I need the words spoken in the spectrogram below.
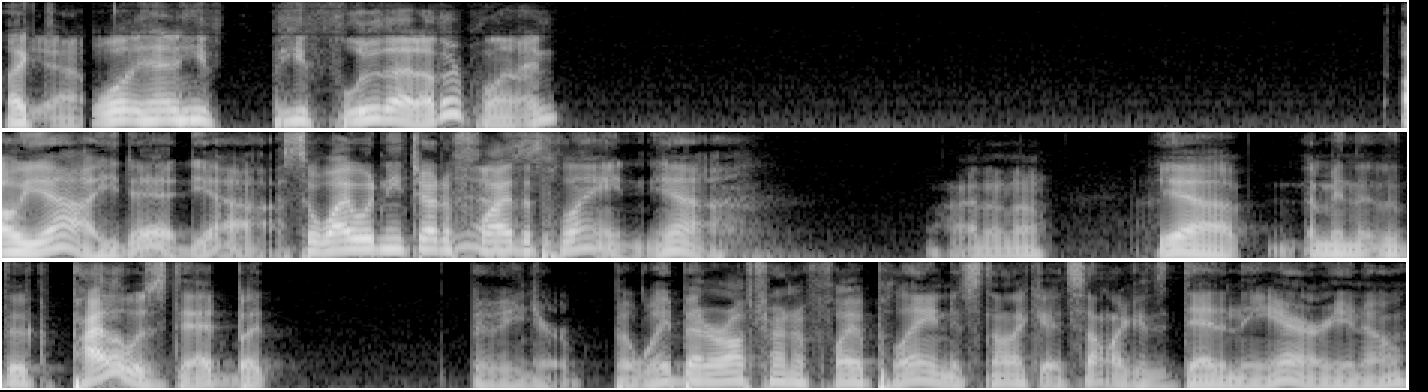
Like, yeah. Well, and he he flew that other plane. oh yeah, he did, yeah. So why wouldn't he try to fly the plane? Yeah, I don't know. yeah. I mean, the, the pilot was dead, but I mean, you're way better off trying to fly a plane. It's not like it's not like it's dead in the air, you know.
